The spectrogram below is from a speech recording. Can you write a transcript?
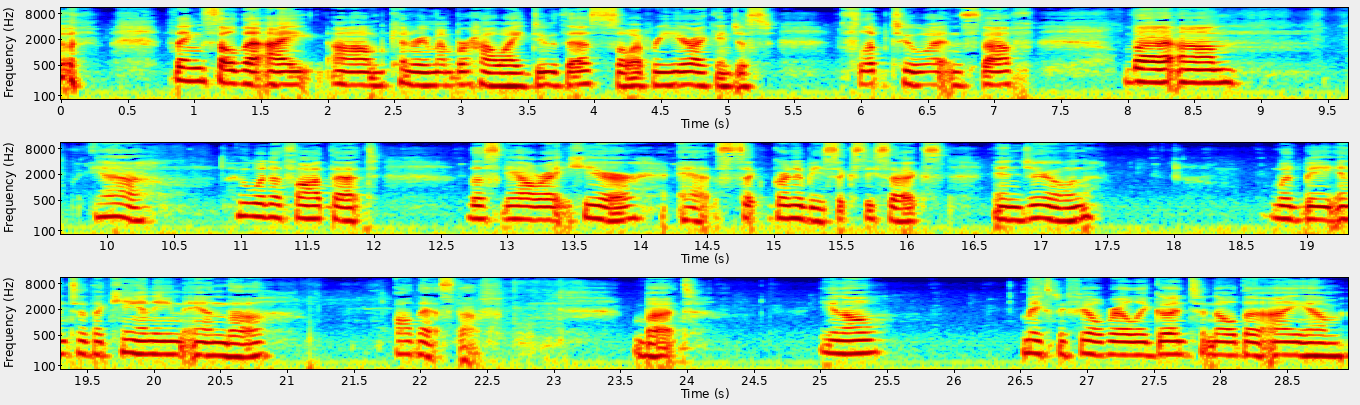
thing so that I um, can remember how I do this. So every year I can just flip to it and stuff. But um, yeah, who would have thought that this gal right here at going to be 66 in June would be into the canning and the all that stuff. But, you know, makes me feel really good to know that I am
